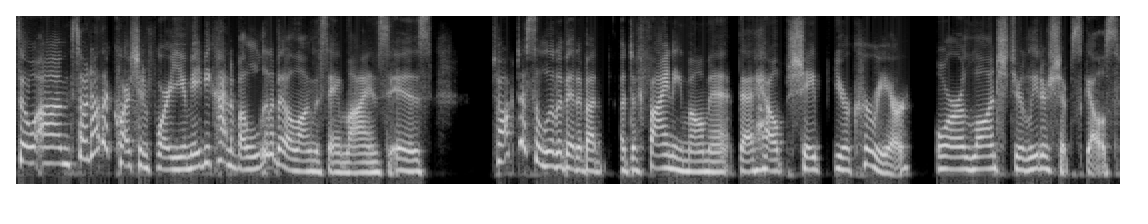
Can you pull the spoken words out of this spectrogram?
so um so another question for you, maybe kind of a little bit along the same lines is talk to us a little bit about a defining moment that helped shape your career or launched your leadership skills?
